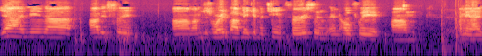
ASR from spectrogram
Yeah, I mean, uh, obviously, um, I'm just worried about making the team first, and, and hopefully, um, I mean, I,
